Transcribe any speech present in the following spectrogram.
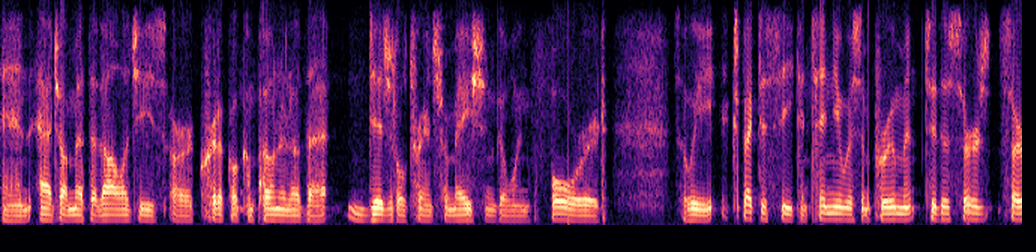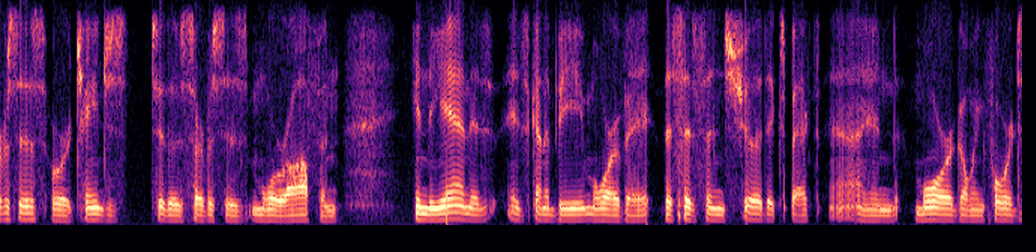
and agile methodologies are a critical component of that digital transformation going forward. So we expect to see continuous improvement to the ser- services or changes to those services more often in the end is is going to be more of a the citizens should expect and more going forward to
